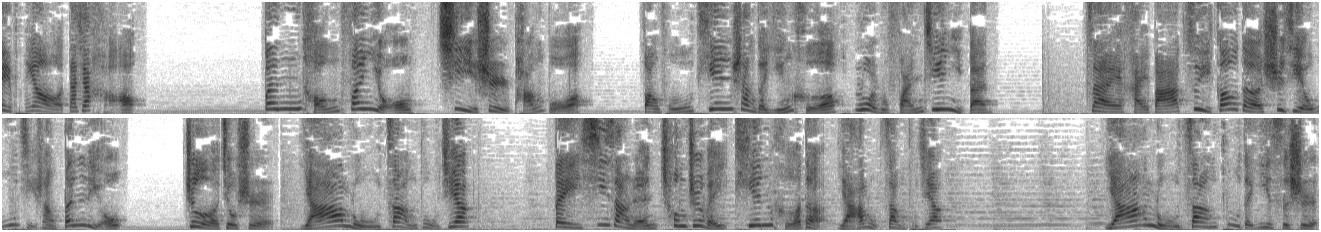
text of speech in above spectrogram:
各位朋友，大家好！奔腾翻涌，气势磅礴，仿佛天上的银河落入凡间一般，在海拔最高的世界屋脊上奔流。这就是雅鲁藏布江，被西藏人称之为“天河”的雅鲁藏布江。雅鲁藏布的意思是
